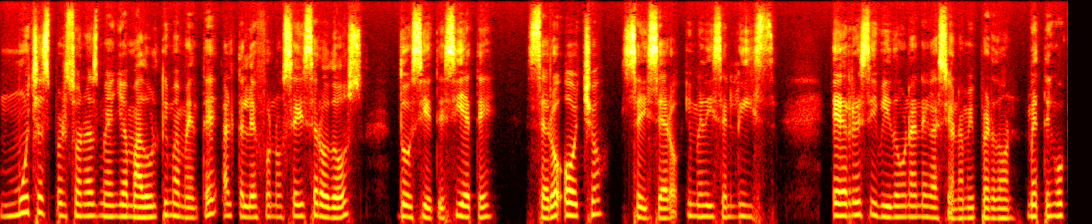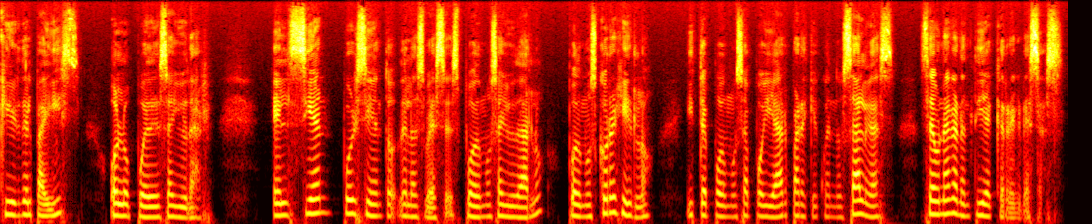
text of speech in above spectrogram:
Muchas personas me han llamado últimamente al teléfono 602 277 0860 y me dicen, Liz, he recibido una negación a mi perdón. ¿Me tengo que ir del país o lo puedes ayudar? El 100% de las veces podemos ayudarlo, podemos corregirlo y te podemos apoyar para que cuando salgas sea una garantía que regresas.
